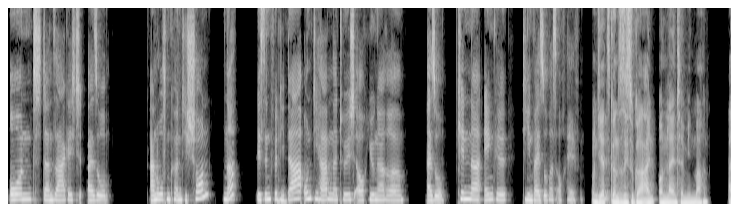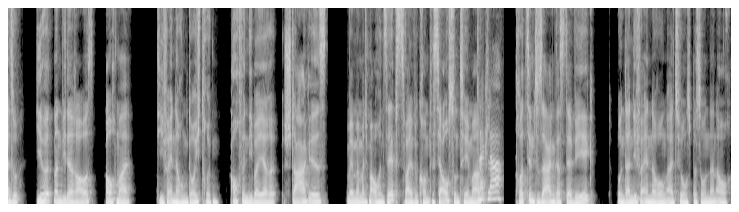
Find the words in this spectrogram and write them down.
Und dann sage ich, also anrufen können die schon, ne? Wir sind für die da und die haben natürlich auch jüngere, also Kinder, Enkel, die ihnen bei sowas auch helfen. Und jetzt können sie sich sogar einen Online-Termin machen. Also hier hört man wieder raus, auch mal die Veränderung durchdrücken. Auch wenn die Barriere stark ist, wenn man manchmal auch in Selbstzweifel kommt, ist ja auch so ein Thema. Na klar. Trotzdem zu sagen, das ist der Weg und dann die Veränderung als Führungsperson dann auch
